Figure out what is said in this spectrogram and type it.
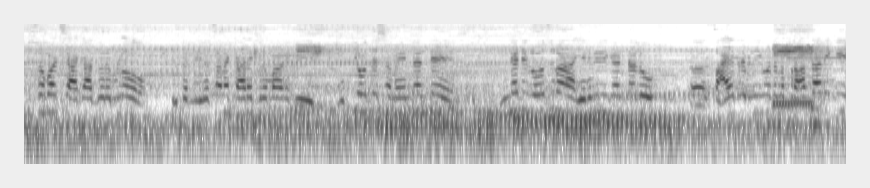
హుస్నాబాద్ శాఖ ఆధ్వర్యంలో ఇక్కడ నిరసన కార్యక్రమానికి ముఖ్య ఉద్దేశం ఏంటంటే నిన్నటి రోజున ఎనిమిది గంటలు సాయంత్రం ఎనిమిది గంటల ప్రాంతానికి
